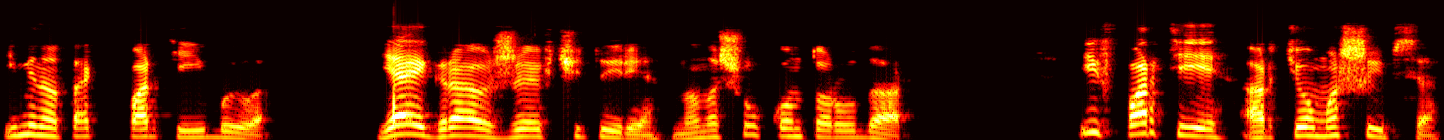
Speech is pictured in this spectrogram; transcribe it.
именно так в партии и было. Я играю GF4, наношу контур-удар. И в партии Артем ошибся.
